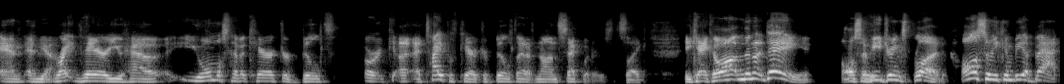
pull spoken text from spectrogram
And and Yeah. right there you have you almost have a character built or a, a type of character built out of non sequiturs. It's like he can't go out in the day. Also, he drinks blood. Also, he can be a bat,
